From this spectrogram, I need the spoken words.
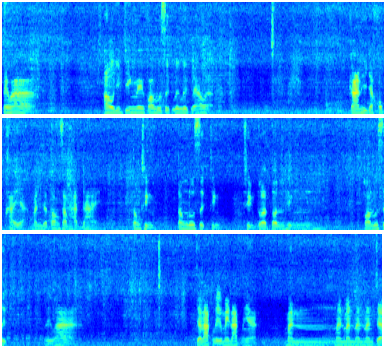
แต่ว่า เอาจริง ๆ ในความรู้สึกลึกๆแล้วอะการที่จะคบใครอะ มันจะต้องสัมผัสได้ ต้องถึงต้องรู้สึกถึงถึงตัวตนถึงความรู้สึก หรือว่า จะรักหรือไม่รักเนี้ยมันมันมันมันมันจะ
